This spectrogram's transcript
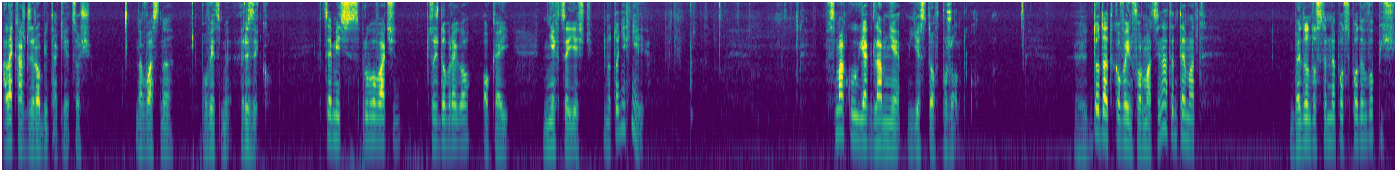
Ale każdy robi takie coś na własne, powiedzmy, ryzyko. Chce mieć, spróbować coś dobrego? Ok. Nie chce jeść? No to niech nie je. W smaku, jak dla mnie, jest to w porządku. Dodatkowe informacje na ten temat będą dostępne pod spodem w opisie.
